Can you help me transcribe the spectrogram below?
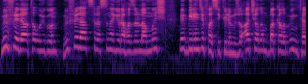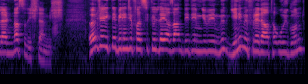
Müfredata uygun, müfredat sırasına göre hazırlanmış ve birinci fasikülümüzü açalım bakalım üniteler nasıl işlenmiş. Öncelikle birinci fasikülde yazan dediğim gibi yeni müfredata uygun,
